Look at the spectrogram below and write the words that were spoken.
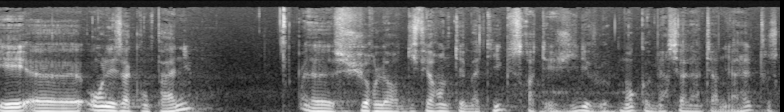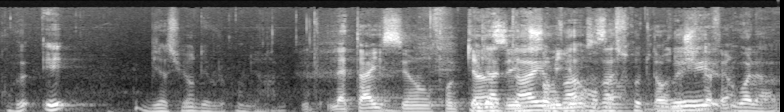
Et euh, on les accompagne euh, sur leurs différentes thématiques, stratégie, développement commercial, international, tout ce qu'on veut. Et bien sûr, développement durable. La taille, c'est entre 15 et, 100 millions, on va, se retrouver, voilà,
